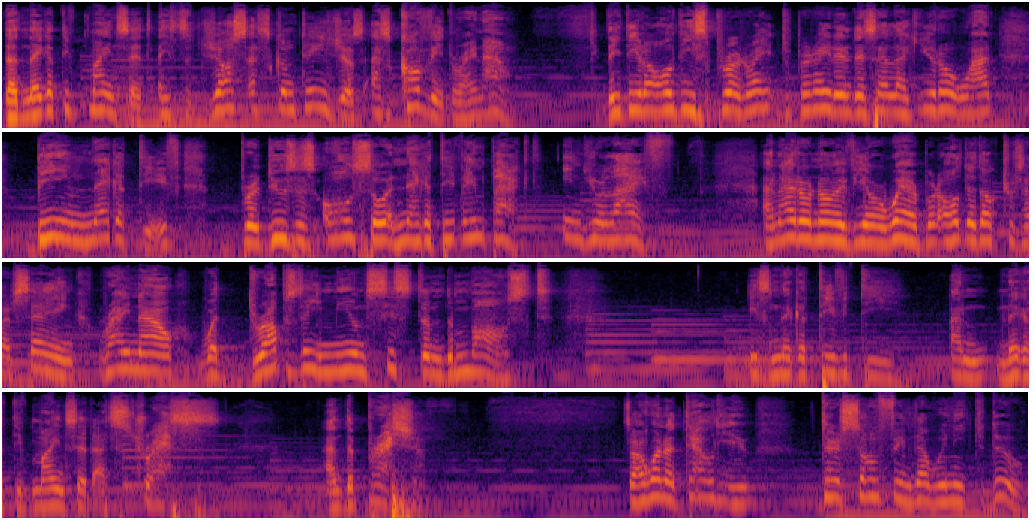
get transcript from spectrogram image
that negative mindset is just as contagious as COVID right now. They did all these parade, parade and they said, like, you know what? Being negative produces also a negative impact in your life. And I don't know if you're aware, but all the doctors are saying right now what drops the immune system the most is negativity and negative mindset and stress and depression. So I want to tell you there's something that we need to do.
